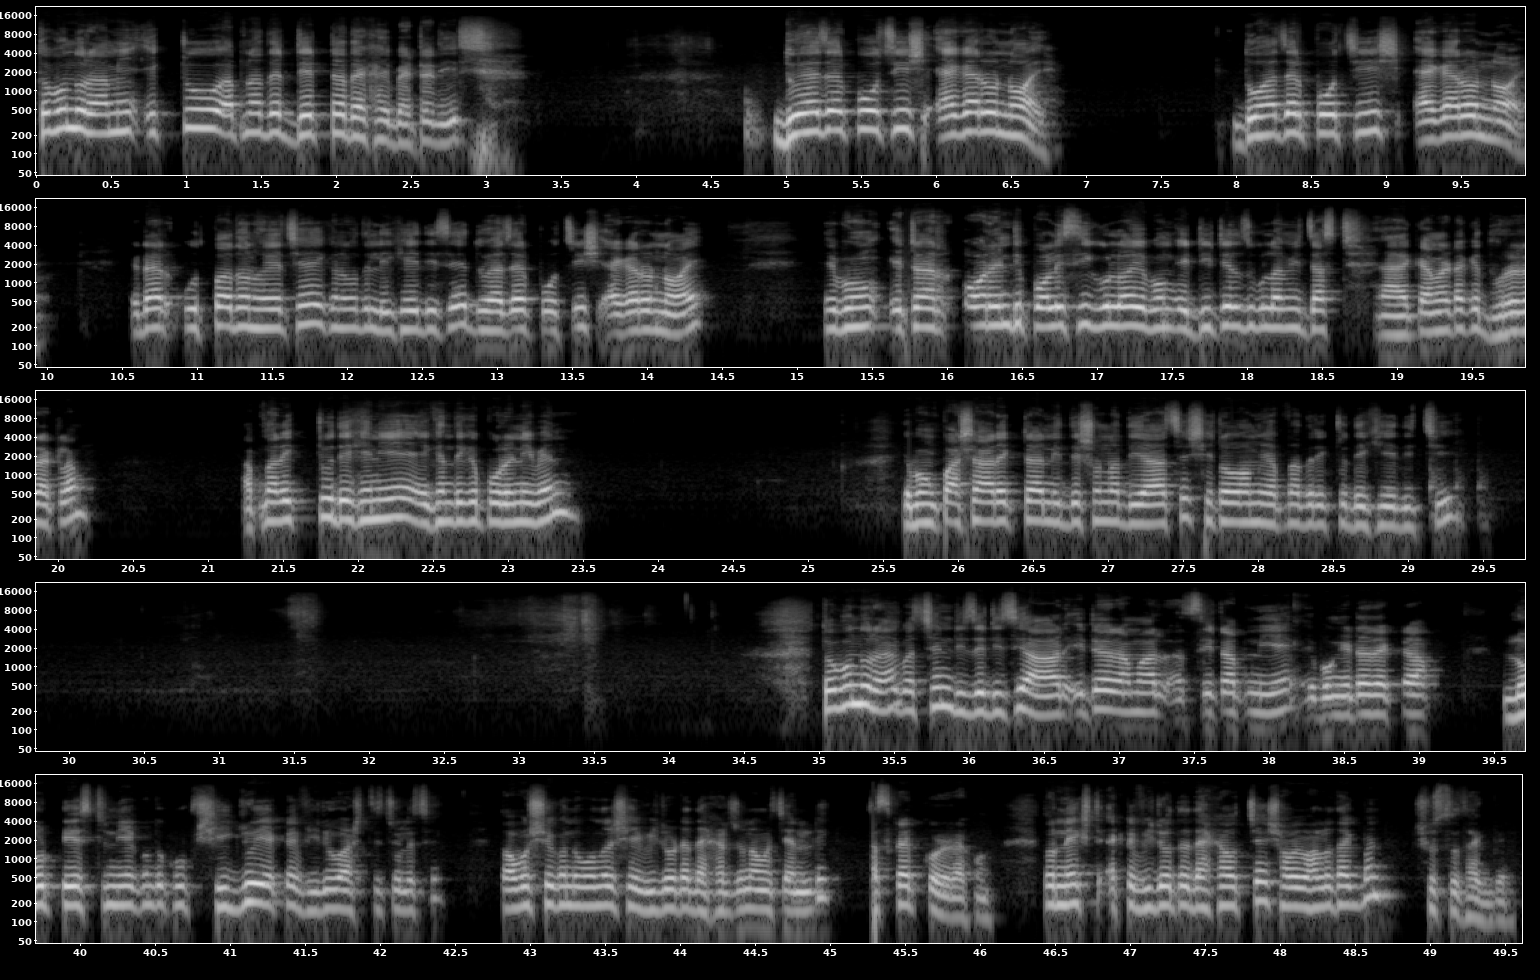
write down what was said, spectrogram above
তো বন্ধুরা, আমি একটু আপনাদের ডেটটা দেখাই ব্যাটারির দুই হাজার পঁচিশ এগারো নয়। দু হাজার পঁচিশ এগারো নয়। এটার উৎপাদন হয়েছে, এখানে মধ্যে লিখেই দিছে দু হাজার পঁচিশ এগারো নয়। এবং এটার ওয়ারেন্টি পলিসিগুলো এবং এই ডিটেলসগুলো আমি জাস্ট ক্যামেরাটাকে ধরে রাখলাম। আপনারা একটু দেখে নিয়ে এখান থেকে পড়ে নেবেন। এবং পাশে আরেকটা নির্দেশনা দেওয়া আছে, সেটাও আমি আপনাদের একটু দেখিয়ে দিচ্ছি। তো বন্ধুরা পাচ্ছেন ডিজে ডিসি আর এটার আমার সেট নিয়ে এবং এটার একটা লোড টেস্ট নিয়ে কিন্তু খুব শীঘ্রই একটা ভিডিও আসতে চলেছে। তো অবশ্যই কিন্তু বন্ধুরা সেই ভিডিওটা দেখার জন্য আমার চ্যানেলটি সাবস্ক্রাইব করে রাখুন। তো নেক্সট একটা ভিডিওতে দেখা হচ্ছে। সবাই ভালো থাকবেন, সুস্থ থাকবেন।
